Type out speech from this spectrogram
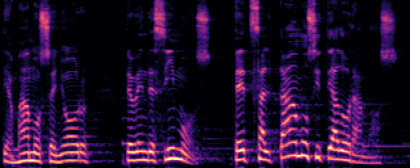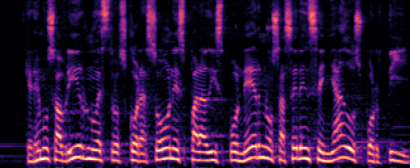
Te amamos, Señor, te bendecimos, te exaltamos y te adoramos. Queremos abrir nuestros corazones para disponernos a ser enseñados por ti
